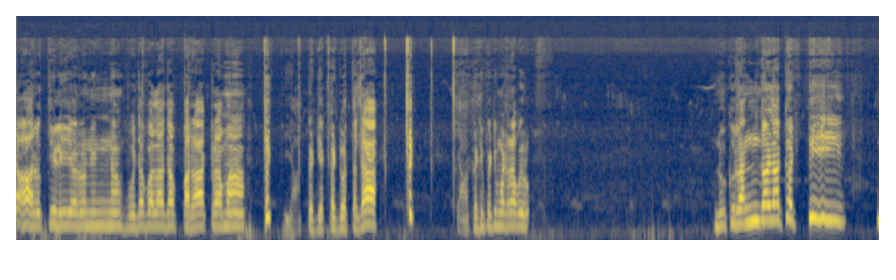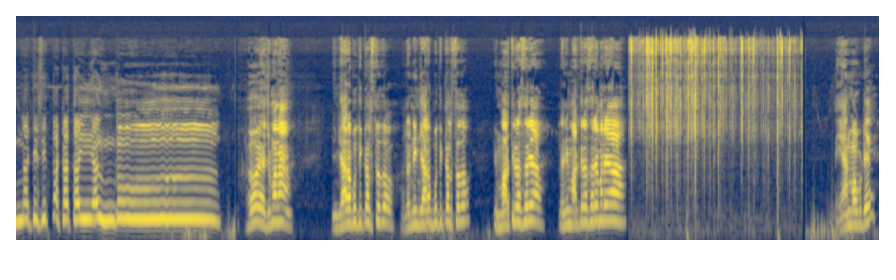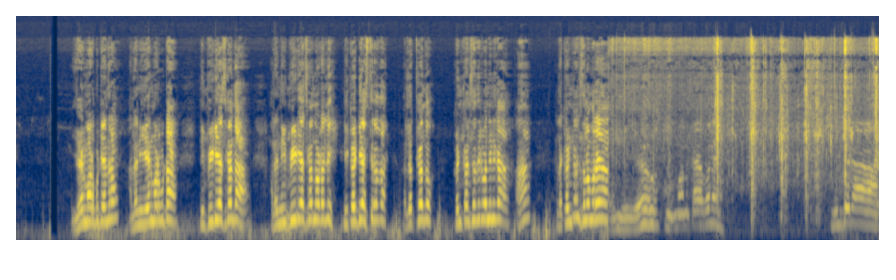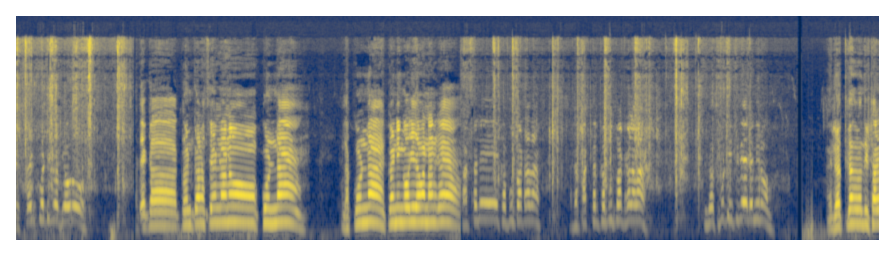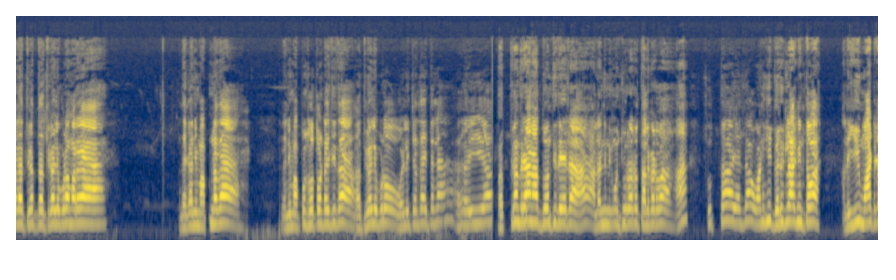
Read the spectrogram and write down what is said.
ಯಾರು ತಿಳಿಯರು ನಿನ್ನ ಭುಜಬಲದ ಪರಾಕ್ರಮ? ಥಕ್ ಯಾಕೆ ಕಡ್ಡಿ ಯಾಕೆ ಕಡ್ಡಿ ಒತ್ತಡ? ಥಕ್ ಯಾಕೆ ಕಡ್ಡಿ ಪಟ್ಟಿ ಮಾಡ್ರ ಇವರು? ನುಕುರಂಗಳ ಕಟ್ಟಿ ನಟಿಸಿದ ಕಥೆಯಂದು ಓ, ಯಜಮಾನ, ನಿಂಗೆ ಯಾರ ಬುದ್ಧಿ ಕಲಿಸ್ತದೋ? ಅಲ್ಲ, ನಿಂಗೆ ಯಾರ ಬುದ್ಧಿ ಕಲಿಸ್ತದೋ? ನೀವು ಮಾಡ್ತೀರಾ ಸರಿಯಾ? ಇಲ್ಲ ನೀವು ಮಾಡ್ತೀರಾ ಸರಿ ಮರ್ಯಾ? ಏನು ಮಾಡ್ಬಿಟ್ಟೆ? ಏನು ಮಾಡ್ಬಿಟ್ಟೆ ಅಂದ್ರೆ? ಅಲ್ಲ, ನೀ ಏನು ಮಾಡ್ಬಿಟ್ಟ? ನೀ ಪಿ ಡಿ ಎಸ್ಕಂದ ಅಲ್ಲ ನೀ ಬೀಡಿ ಹಚ್ಕೊಂಡು ನೋಡಲ್ಲಿ ನೀ ಕಡ್ಡಿ ಹಚ್ತಿರದ? ಅಲ್ಲಿ ಹತ್ಕೊಂಡು. ಕಣ್ ಕಾಣಿಸೋದಿಲ್ವ ನಿನಗ? ಹಾಂ ಅಲ್ಲ ಕಣ್ ಕಾಣಿಸಲ್ಲ ಮರ ಮನಕಾಯ ಅದನೆ ನಿನ್ಗೇನ ಕಣ್ ಕೊಟ್ಟಿದ್ವ ದೇವರು? ಅದಕ್ಕ ಕಣ್ ಕಾಣಿಸ್ತೇನೆ ನಾನು ಕುಣ್ಣ. ಅಲ್ಲ ಕುಣ್ಣ ಕಣ್ಣಿಂಗ್ ಹೋಗಿದಾವ ನನಗೆ? ಪಕ್ಕದಲ್ಲಿ ಕಬ್ಬು ತೋಟ ಅದ. ಅದ ಪಕ್ಕದ ಕಬ್ಬು ತೋಟಗಳವ. ಈಗ ಹಸ್ಬಿಟ್ಟು ನಿಂತಿದೆ ಅಲ್ಲ ನೀನು? ಅಲ್ಲಿ ಹತ್ಕೊಂಡು ಒಂದಿಷ್ಟು ಆಗಲ್ಲ ಹತ್ಕತ್ತ ಹತ್ಕೊಳ್ಳಿ ಬಿಡ ಮರ ಅದಕ್ಕೆ ನಿಮ್ಮ ಅಪ್ಪನದ? ನಿಮ್ಮ ಅಪ್ಪನ ಸೋತೊಂಟೈತಿದ ಹತ್ಕೊಳ್ಳಿ ಬಿಡು, ಒಳ್ಳೆ ಚಂದ ಐತಲ್ಲ ಅಯ್ಯ. ಹತ್ಕಂದ್ರೆ ಏನು ಅದು ಅಂತಿದೆ ಅಲ್ಲ, ನಿನ್ಗೆ ಒಂಚೂರು ತಲೆಬೇಡವಾ? ಸುತ್ತ ಎಲ್ಲ ಒಣಗಿ ಗರಿಗ್ಲಾಗಿ ನಿಂತವ. ಅಲ್ಲ, ಈ ಮಾಟ್ಗ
